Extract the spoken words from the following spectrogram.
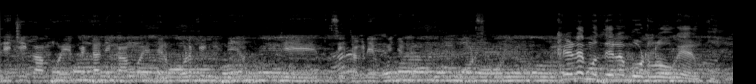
ਨਿੱਜੀ ਕੰਮ ਹੋਏ ਪਿੰਡਾਂ ਦੇ ਕੰਮ ਹੋਏ ਦਿਲ ਖੋਲ੍ਹ ਕੇ ਕੀਤੇ ਆ ਤੇ ਤੁਸੀਂ ਤਗੜੇ ਹੋ ਕੇ ਜਿਹੜਾ ਹੁਣ ਸਪੋਰਟ ਕਿਹੜੇ ਮੁੱਦੇ ਨਾਲ ਵੋਟ ਲਓਗੇ ਐਨਕੀ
